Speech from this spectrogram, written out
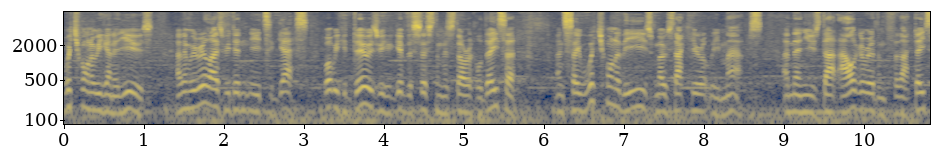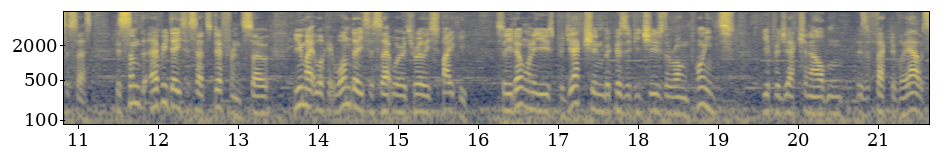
Which one are we going to use? And then we realized we didn't need to guess. What we could do is we could give the system historical data and say which one of these most accurately maps and then use that algorithm for that data set. Because some, every data set's different, so you might look at one data set where it's really spiky. So you don't want to use projection because if you choose the wrong points, your projection album is effectively out.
